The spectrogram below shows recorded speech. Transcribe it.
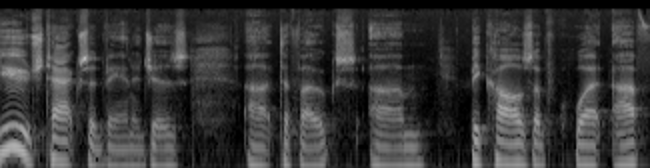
huge tax advantages uh, to folks um, because of what I've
